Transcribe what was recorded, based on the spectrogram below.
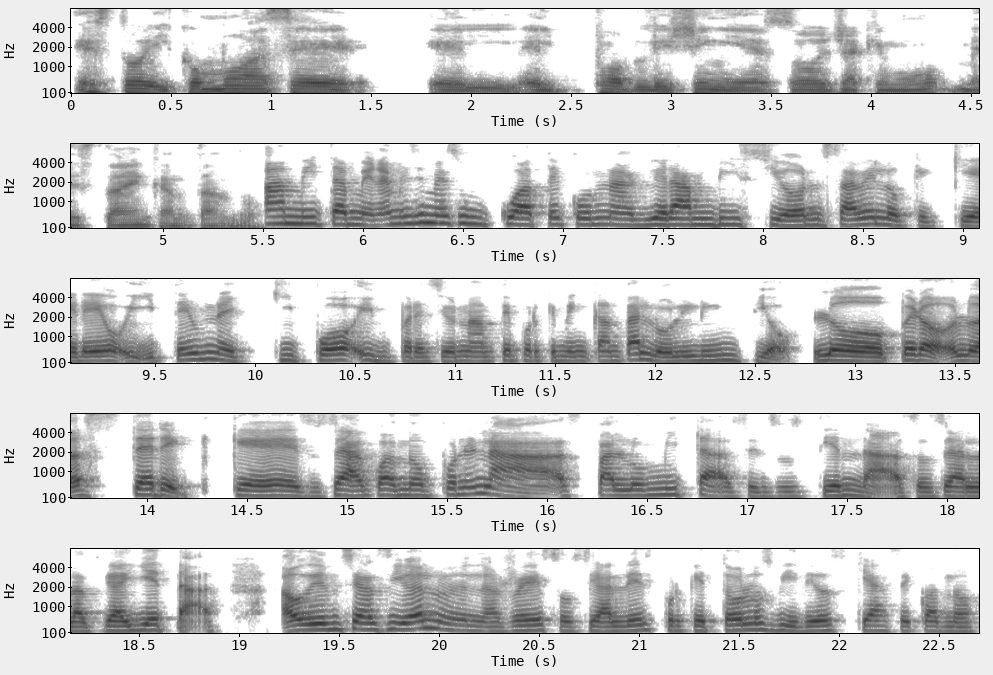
esto y cómo hace el, el publishing y eso, Jacquemus, me está encantando. A mí también, a mí se me hace un cuate con una gran visión, sabe lo que quiere y tiene un equipo impresionante porque me encanta lo limpio, lo, pero lo aesthetic que es, o sea, cuando ponen las palomitas en sus tiendas, o sea, las galletas, audiencia, síganlo en las redes sociales porque todos los videos que hace cuando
